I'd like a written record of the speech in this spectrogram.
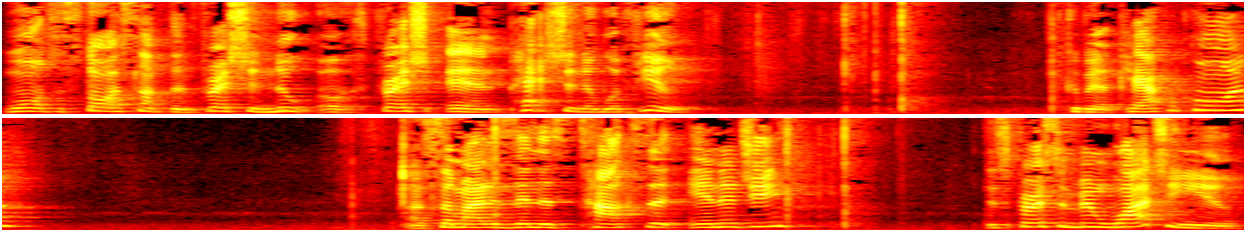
wants to start something fresh and new, or fresh and passionate with you. Could be a Capricorn. Or somebody's in this toxic energy. This person been watching you.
